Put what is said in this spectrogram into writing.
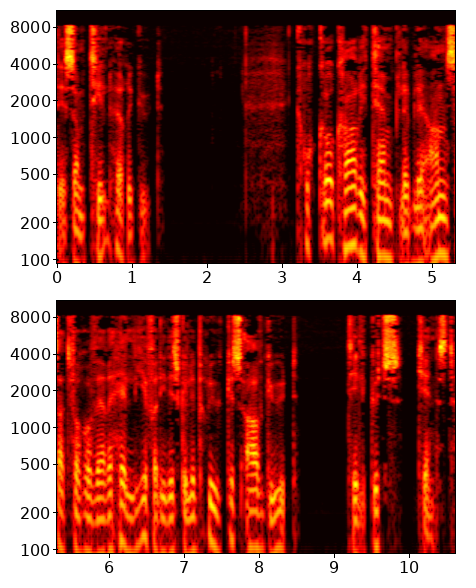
det som tilhører Gud. Krukker og kar i tempelet ble ansatt for å være hellige fordi de skulle brukes av Gud til Guds tjeneste.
